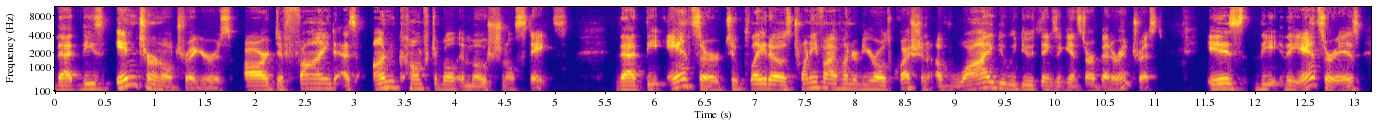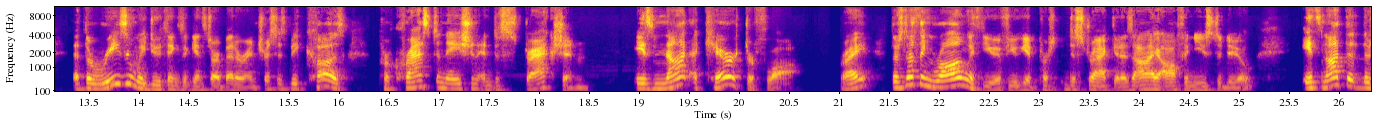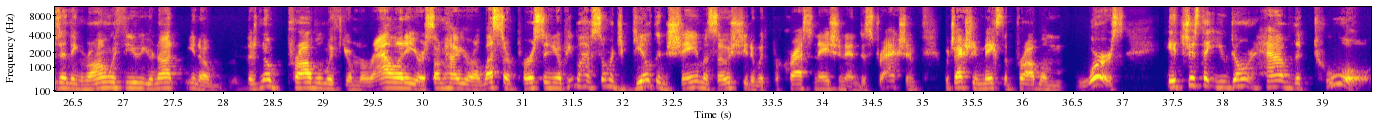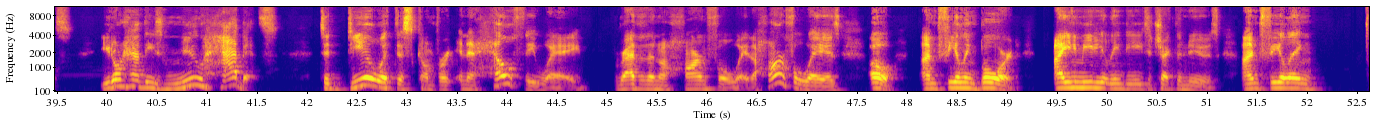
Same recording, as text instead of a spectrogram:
That these internal triggers are defined as uncomfortable emotional states. That the answer to Plato's 2,500 year old question of why do we do things against our better interest is the, the answer is that the reason we do things against our better interest is because procrastination and distraction is not a character flaw, right? There's nothing wrong with you if you get per- distracted, as I often used to do. It's not that there's anything wrong with you. You're not, you know, there's no problem with your morality or somehow you're a lesser person. You know, people have so much guilt and shame associated with procrastination and distraction, which actually makes the problem worse. It's just that you don't have the tools. You don't have these new habits to deal with discomfort in a healthy way rather than a harmful way. The harmful way is, oh, I'm feeling bored. I immediately need to check the news. I'm feeling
